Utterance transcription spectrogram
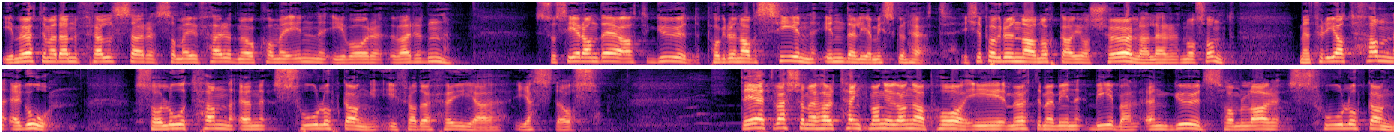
i møte med den frelser som er i ferd med å komme inn i vår verden, så sier han det at Gud av sin inderlige miskunnhet, ikke av noe i oss sjøl eller noe sånt, men fordi at han er god, så lot han en soloppgang ifra det høye gjeste oss. Det er et vers som jeg har tenkt mange ganger på i møte med min bibel. En Gud som lar soloppgang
